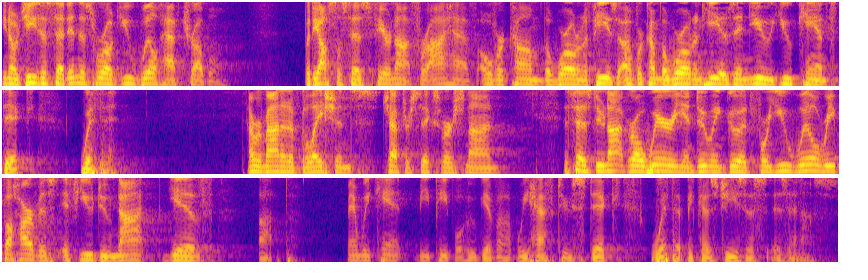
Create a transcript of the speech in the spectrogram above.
You know, Jesus said, In this world you will have trouble. But he also says, Fear not, for I have overcome the world. And if he's overcome the world and he is in you, you can stick with it. I'm reminded of Galatians chapter 6, verse 9. It says, Do not grow weary in doing good, for you will reap a harvest if you do not give up. Man, we can't be people who give up. We have to stick with it because Jesus is in us.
